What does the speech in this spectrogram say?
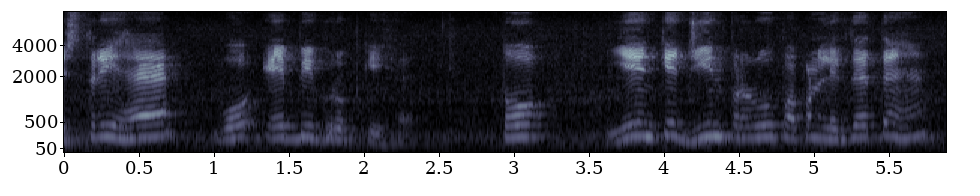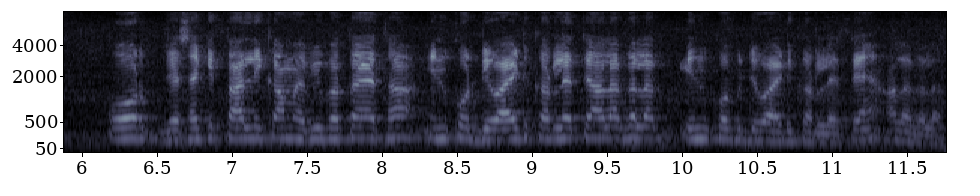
स्त्री है, वो ए बी ग्रुप की है। तो ये इनके जीन प्ररूप अपन लिख देते हैं और जैसा कि तालिका में अभी बताया था, इनको डिवाइड कर लेते हैं अलग अलग इनको भी डिवाइड कर लेते हैं अलग अलग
